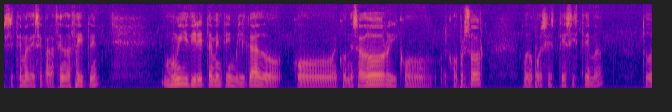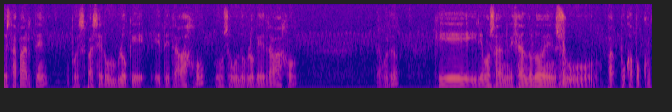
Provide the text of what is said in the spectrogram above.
sistema de separación de aceite muy directamente implicado con el condensador y con el compresor, bueno, pues este sistema, toda esta parte, pues va a ser un bloque de trabajo, un segundo bloque de trabajo, ¿de acuerdo? Que iremos analizándolo en su poco a poco.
